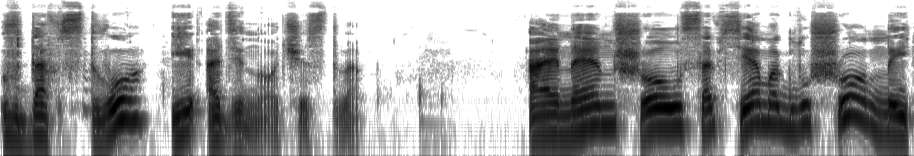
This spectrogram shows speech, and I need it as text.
вдовство и одиночество. Айнен шел совсем оглушенный,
